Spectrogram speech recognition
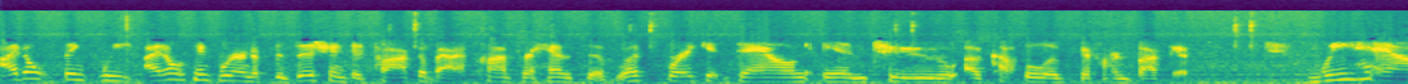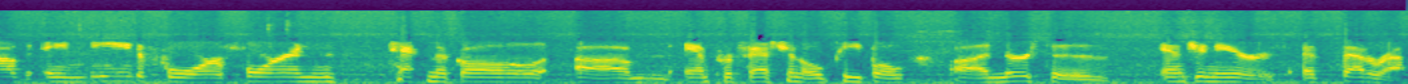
I don't think we I don't think we're in a position to talk about comprehensive. Let's break it down into a couple of different buckets we have a need for foreign technical um, and professional people, uh, nurses, engineers, etc.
